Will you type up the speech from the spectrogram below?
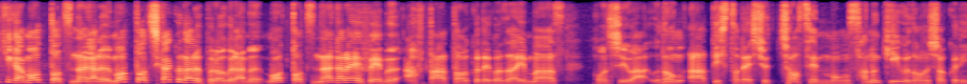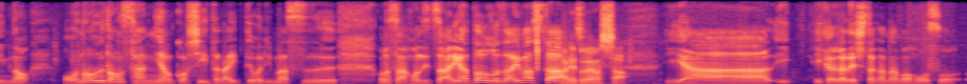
域がもっとつながるもっと近くなるプログラムもっとつながる FM アフタートークでございます。今週はうどんアーティストで出張専門讃岐うどん職人の小野うどんさんにお越しいただいております。小野さん本日ありがとうございました。ありがとうございました。いやいいかがでしたか生放送。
